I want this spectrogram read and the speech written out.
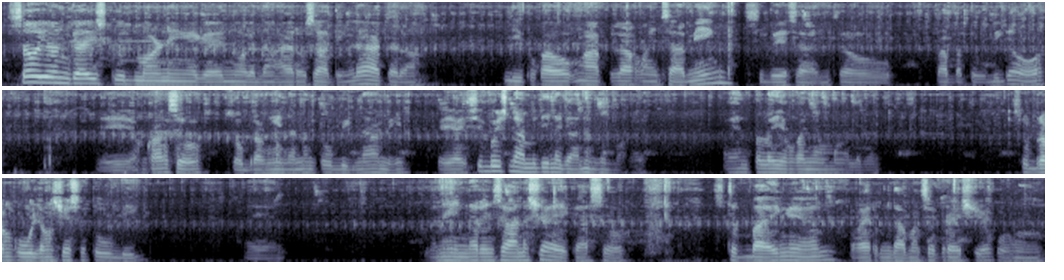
So yun guys, good morning again. Magandang araw sa ating lahat. Ano? Dito ka nga pala ako ngayon sa aming Sibuyasan. So, papatubig ako. Eh, ang kaso, sobrang hina ng tubig namin. Kaya si boys namin di naganang lumaki. Ayan pala yung kanyang mga laman. Sobrang kulang siya sa tubig. Ayan. Manahin na rin sana siya eh. Kaso, stop by ngayon. Pakiramdaman sa presyo kung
